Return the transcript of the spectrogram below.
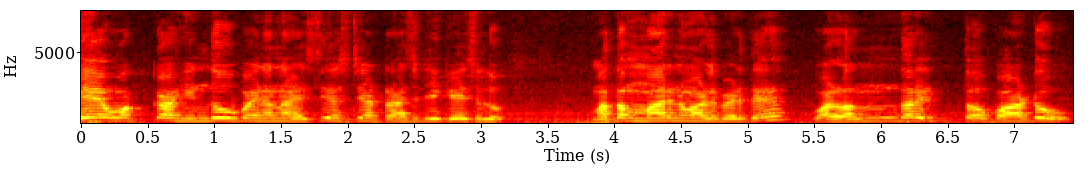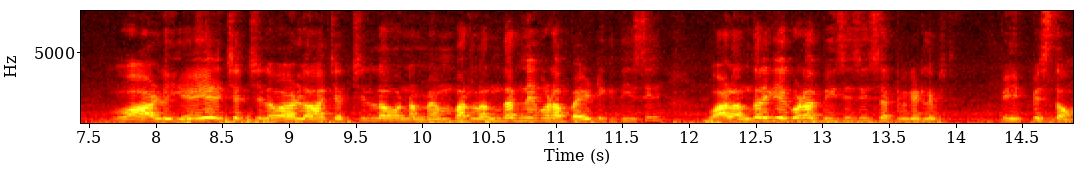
ఏ ఒక్క హిందువు పైన ఎస్సీ ఎస్టీ అట్రాసిటీ కేసులు మతం మారిన వాళ్ళు పెడితే వాళ్ళందరితో పాటు వాళ్ళు ఏ ఏ చర్చిల వాళ్ళు ఆ చర్చిల్లో ఉన్న మెంబర్లందరినీ కూడా బయటికి తీసి వాళ్ళందరికీ కూడా బీసీసీ సర్టిఫికెట్లు ఇప్పిస్తాం.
